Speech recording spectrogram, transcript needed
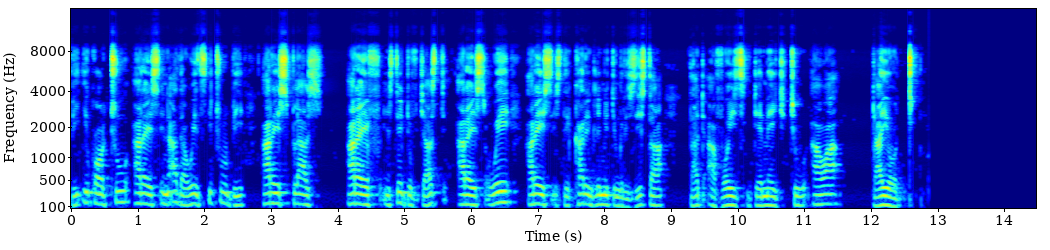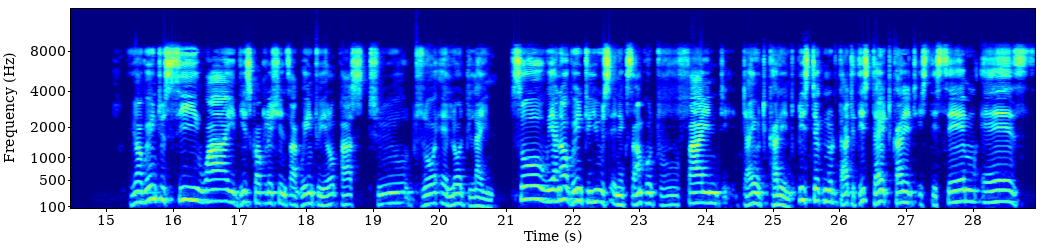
be equal to RS. In other words, it will be RS plus RF instead of just RS, where RS is the current limiting resistor that avoids damage to our diode you are going to see why these calculations are going to help us to draw a load line. So we are now going to use an example to find diode current. Please take note that this diode current is the same as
